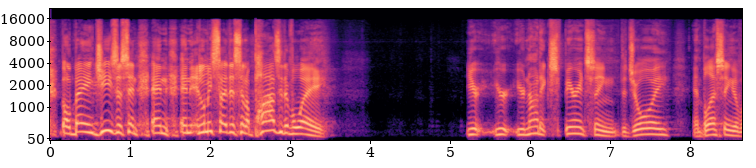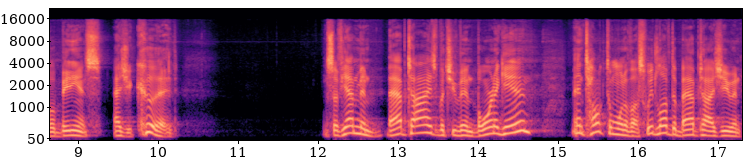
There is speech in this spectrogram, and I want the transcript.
obeying Jesus. And, and, and, and let me say this in a positive way. You're, you're, you're not experiencing the joy and blessing of obedience as you could so if you haven't been baptized, but you've been born again, man, talk to one of us. We'd love to baptize you and,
